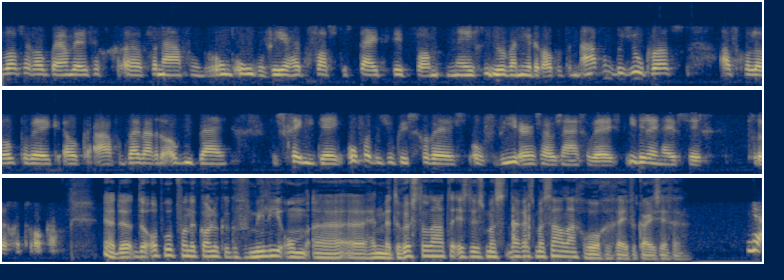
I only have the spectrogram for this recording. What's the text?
was er ook bij aanwezig vanavond rond ongeveer het vaste tijdstip van 9 uur... wanneer er altijd een avondbezoek was. Afgelopen week elke avond. Wij waren er ook niet bij. Dus geen idee of er bezoek is geweest of wie er zou zijn geweest. Iedereen heeft zich teruggetrokken. Ja, de, de oproep van de koninklijke familie om uh, hen met rust te laten... is dus daar is massaal aan gehoor gegeven, kan je zeggen? Ja,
